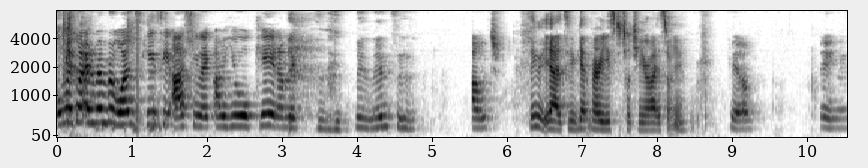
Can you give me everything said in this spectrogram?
oh my god, I remember once Casey asked you like, "Are you okay?" And I'm like, "My lenses." Ouch. think that- yeah, it's, you get very used to touching your eyes, don't you? Yeah. Anyway.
